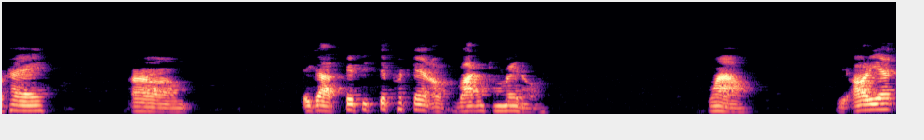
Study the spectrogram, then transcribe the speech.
okay. Um, it got 56% of Rotten Tomatoes. Wow. The audience,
